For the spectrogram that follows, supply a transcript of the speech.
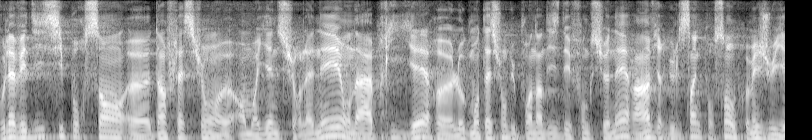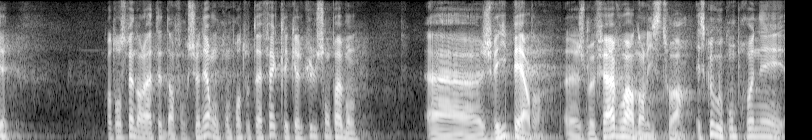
Vous l'avez dit, 6% euh, d'inflation euh, en moyenne sur l'année. On a appris hier euh, l'augmentation du point d'indice des fonctionnaires à 1,5% au 1er juillet. Quand on se met dans la tête d'un fonctionnaire, on comprend tout à fait que les calculs sont pas bons. Je vais y perdre. Je me fais avoir dans l'histoire. Est-ce que vous comprenez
